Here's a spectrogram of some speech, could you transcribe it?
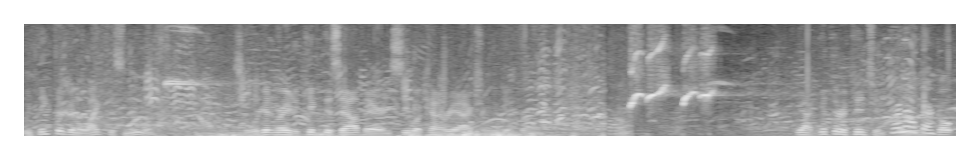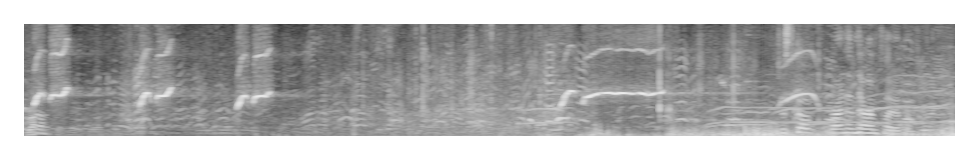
we think they're going to like this new one. So we're getting ready to kick this out there and see what kind of reaction we get from them. Yeah, get their attention. Run out there. Go, run out there. Just go run in there and play with them.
